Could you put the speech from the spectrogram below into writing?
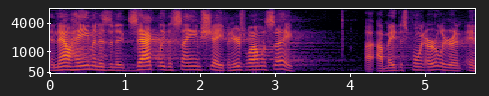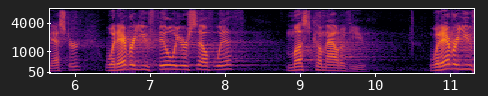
And now Haman is in exactly the same shape. And here's what I want to say I, made this point earlier in, in Esther. Whatever you fill yourself with must come out of you. Whatever you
